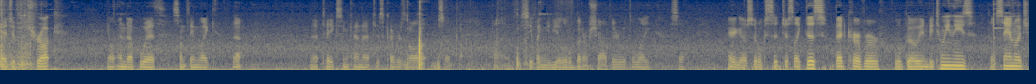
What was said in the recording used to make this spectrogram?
edge of the truck, you'll end up with something like that. That takes and kind of just covers it all up. So uh, see if I can give you a little better shot there with the light. So there you go. So it'll sit just like this. Bed cover will go in between these. They'll sandwich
